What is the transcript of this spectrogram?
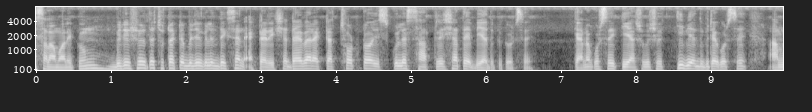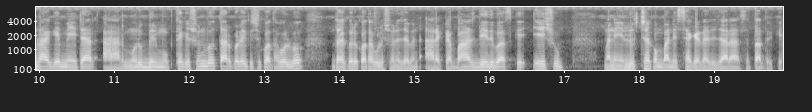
আসসালামু আলাইকুম। ভিডিও শুরুতে ছোট্ট একটা ভিডিও ক্লিপ দেখছেন। একটা রিক্সা ড্রাইভার একটা ছোট্ট স্কুলের ছাত্রীর সাথে বিয়াদুপি করছে। কেন করছে কি আসু বিষয় কি বিয়াদুপিটা করছে আমরা আগে মেয়েটার আর মুরব্বীর মুখ থেকে শুনব তারপরে কিছু কথা বলব। দয়া করে কথাগুলো শুনে যাবেন। আর একটা বাঁশ দিয়ে দেবো আজকে এইসব মানে লুচ্ছা কোম্পানির সেক্রেটারি যারা আছে তাদেরকে।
